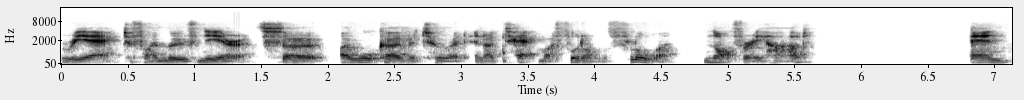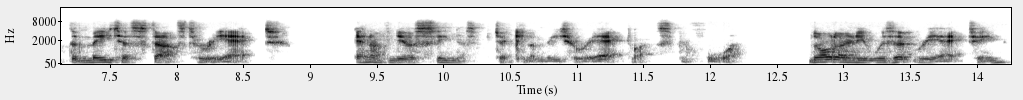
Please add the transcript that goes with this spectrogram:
react if I move near it. So I walk over to it and I tap my foot on the floor, not very hard, and the meter starts to react. And I've never seen this particular meter react like this before. Not only was it reacting,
